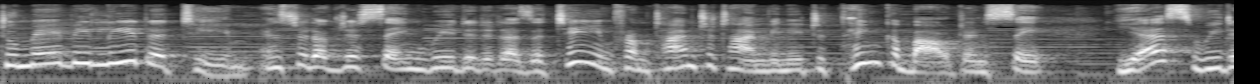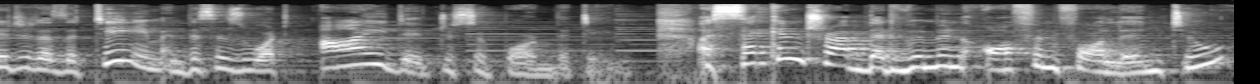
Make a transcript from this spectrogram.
to maybe lead a team. Instead of just saying we did it as a team, from time to time we need to think about and say, Yes, we did it as a team, and this is what I did to support the team. A second trap that women often fall into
